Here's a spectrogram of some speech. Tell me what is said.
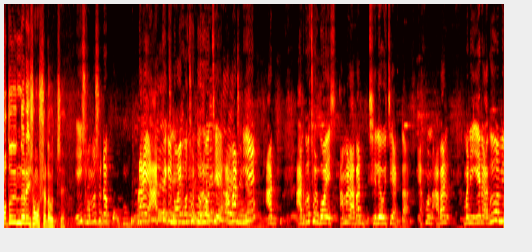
কতদিন ধরে এই সমস্যাটা হচ্ছে? এই সমস্যাটা প্রায় আট থেকে নয় বছর ধরে হচ্ছে। আমার মেয়ে আট আট বছর বয়স আমার আবার ছেলে হয়েছে একটা। এখন আবার মানে এর আগেও আমি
